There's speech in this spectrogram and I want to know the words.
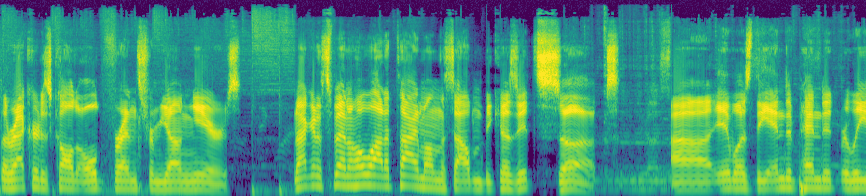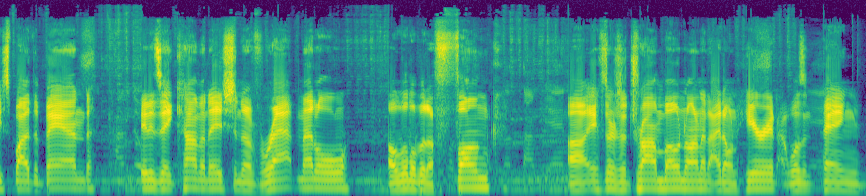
The record is called Old Friends from Young Years. I'm not going to spend a whole lot of time on this album because it sucks. Uh, it was the independent release by the band. It is a combination of rap metal, a little bit of funk. Uh, if there's a trombone on it, I don't hear it. I wasn't paying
